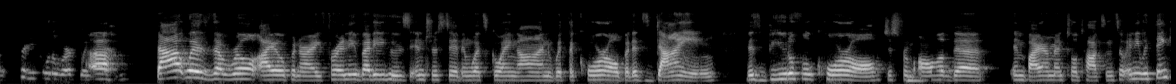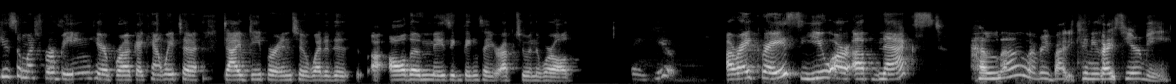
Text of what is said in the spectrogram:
it's pretty cool to work with uh, them. That was a real eye opener for anybody who's interested in what's going on with the coral, but it's dying. This beautiful coral, just from all of the environmental toxins. So anyway, thank you so much for being here, Brooke. I can't wait to dive deeper into what it is, uh, all the amazing things that you're up to in the world. Thank you. All right, Grace, you are up next. Hello, everybody. Can you guys hear me?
